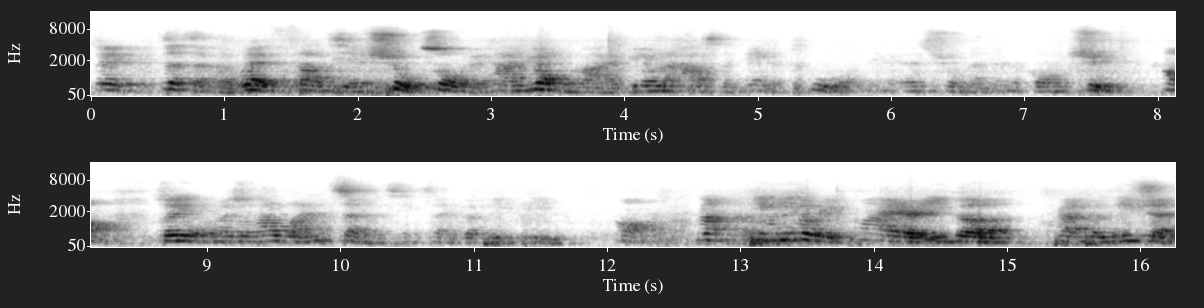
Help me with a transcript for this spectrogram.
所以这整个 with 到结束，作为它用来 build a house 的那个 tool，那个 instrument，那个工具。哦，所以我们会说它完整的形成一个 PP，哦，那 PP 就 require 一个 preposition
